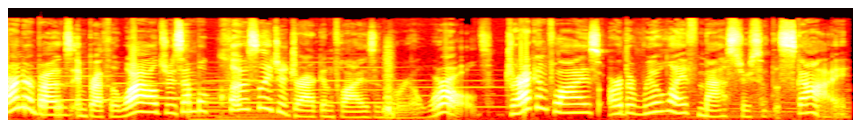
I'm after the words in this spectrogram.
Darner bugs in Breath of the Wild resemble closely to dragonflies in the real world. Dragonflies are the real life masters of the sky.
